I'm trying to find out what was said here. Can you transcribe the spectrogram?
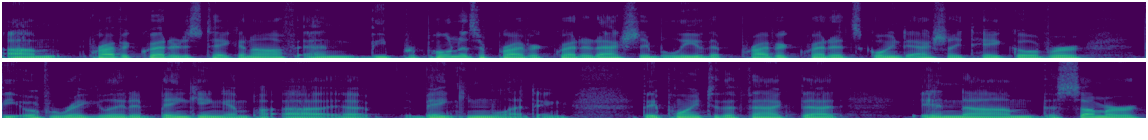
Um, private credit has taken off, and the proponents of private credit actually believe that private credit is going to actually take over the overregulated banking, uh, uh, banking lending. They point to the fact that in um, the summer,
